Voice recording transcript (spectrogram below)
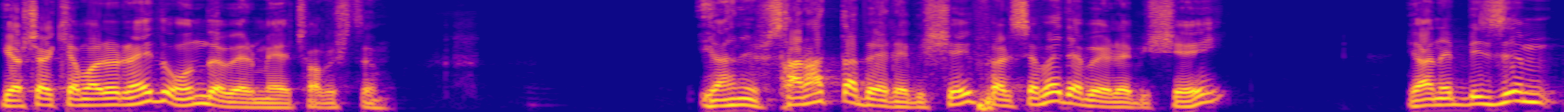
Yaşar Kemal örneği onu da vermeye çalıştım. Yani sanat da böyle bir şey, felsefe de böyle bir şey. Yani bizim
